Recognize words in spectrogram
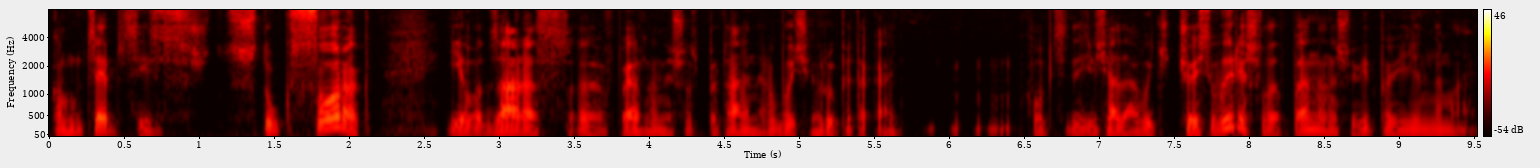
концепції штук 40, і от зараз е, впевнений, що спитаю на робочій групі така, «М, хлопці та дівчата, а ви щось вирішили? Впевнений, що відповіді немає.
